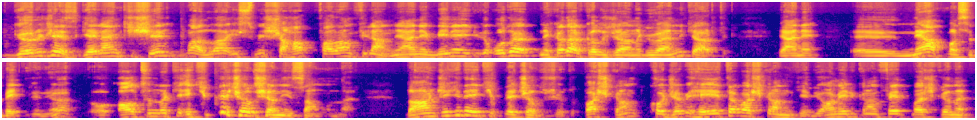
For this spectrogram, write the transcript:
göreceğiz. Gelen kişi valla ismi Şahap falan filan. Yani beni o da ne kadar kalacağını güvenli ki artık. Yani e, ne yapması bekleniyor? O altındaki ekiple çalışan insan bunlar. Daha önceki de ekiple çalışıyordu. Başkan koca bir heyete başkanlık ediyor. Amerikan FED başkanı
